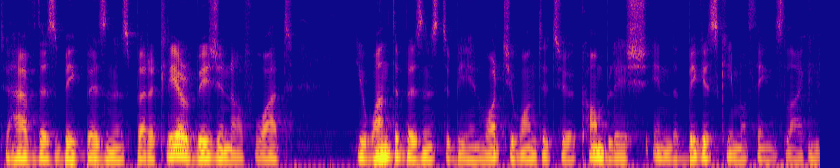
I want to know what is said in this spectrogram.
to have this big business, but a clear vision of what you want the business to be and what you wanted to accomplish in the bigger scheme of things, like Mm.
